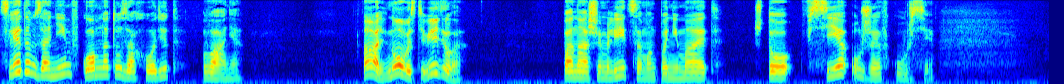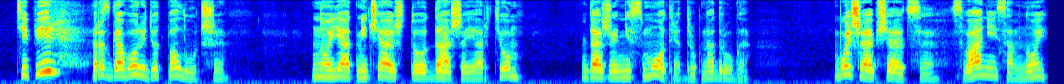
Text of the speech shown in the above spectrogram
Следом за ним в комнату заходит Ваня. «Аль, новости видела?» По нашим лицам он понимает, что все уже в курсе. Теперь разговор идет получше. Но я отмечаю, что Даша и Артем даже не смотрят друг на друга. Больше общаются с Ваней, со мной.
